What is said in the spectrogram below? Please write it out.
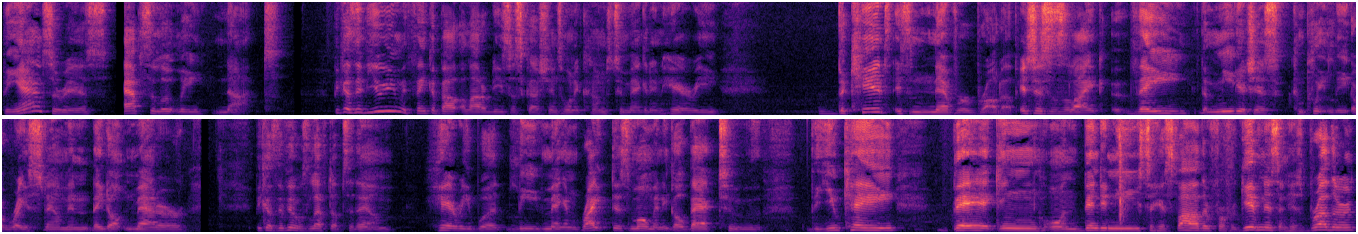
The answer is absolutely not. Because if you even think about a lot of these discussions when it comes to Meghan and Harry, the kids is never brought up. It's just like they, the media just completely erased them and they don't matter. Because if it was left up to them, Harry would leave Meghan right this moment and go back to the UK, begging on bending knees to his father for forgiveness and his brother.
